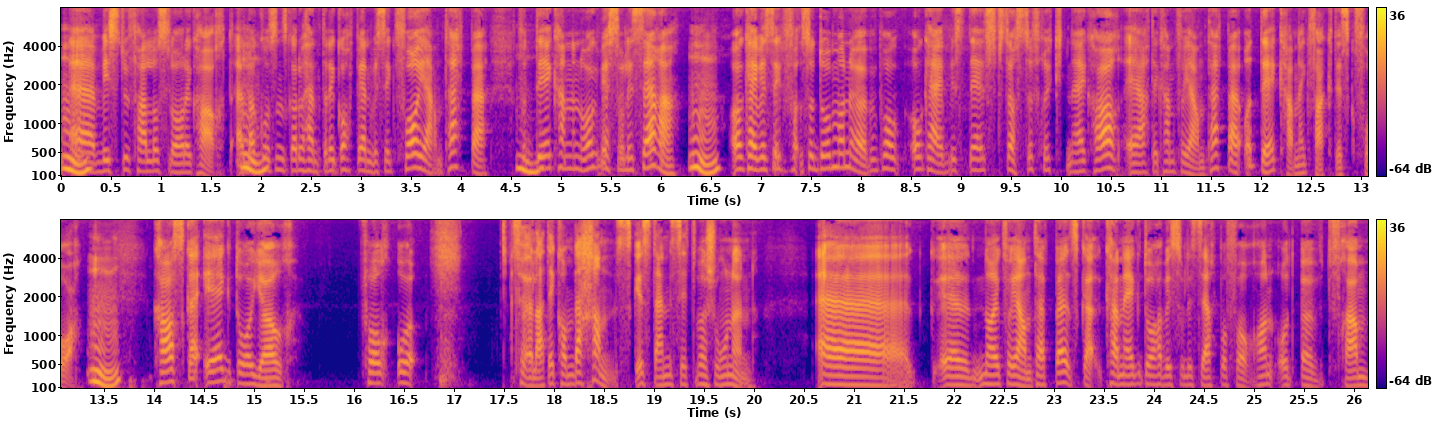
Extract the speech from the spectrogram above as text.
eh, hvis du faller og slår deg hardt? Eller hvordan skal du hente deg opp igjen hvis jeg får jernteppe? For det kan en òg visualisere. Okay, hvis jeg, så da må en øve på ok, hvis det største frykten jeg har, er at jeg kan få jernteppe, og det kan jeg faktisk få. Hva skal jeg da gjøre for å føle at jeg kommer til å hanskes den situasjonen? Eh, eh, når jeg får jernteppe, skal, kan jeg da ha visualisert på forhånd og øvd fram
